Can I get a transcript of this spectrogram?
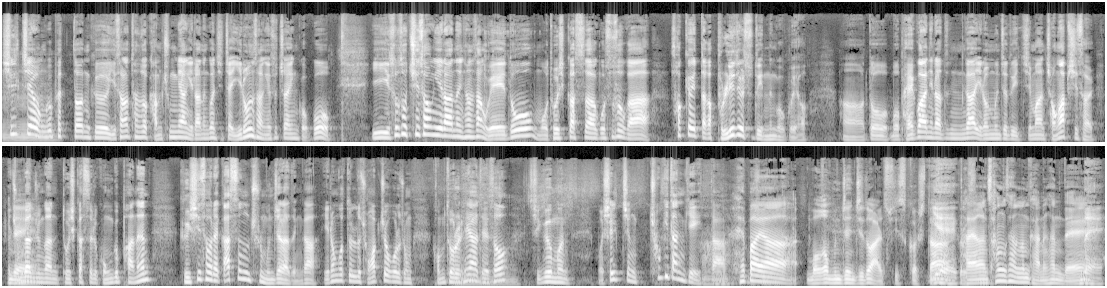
실제 언급했던 그 이산화탄소 감축량이라는 건 진짜 이론상의 숫자인 거고 이 수소 취성이라는 현상 외에도 뭐 도시가스하고 수소가 섞여 있다가 분리될 수도 있는 거고요. 어, 또 뭐 배관이라든가 이런 문제도 있지만 정합시설, 네. 중간중간 도시가스를 공급하는 그 시설의 가스 누출 문제라든가 이런 것들도 종합적으로 좀 검토를 해야 돼서 지금은 뭐 실증 초기 단계에 있다. 아, 해봐야 뭐가 문제인지도 알 수 있을 것이다. 예. 다양한 상상은 가능한데 네.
